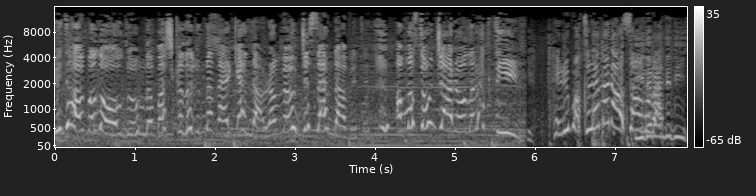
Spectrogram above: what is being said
Bir daha bana olduğumda başkalarından erken davran ve önce sen davet et. Ama son çare olarak değil. Harry Potter hemen İyi de ver. bende değil.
